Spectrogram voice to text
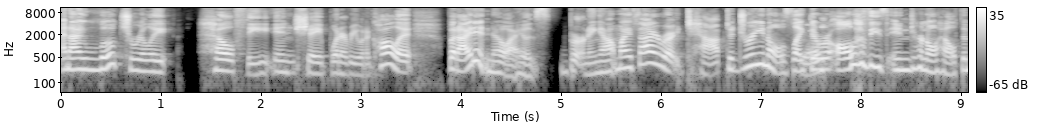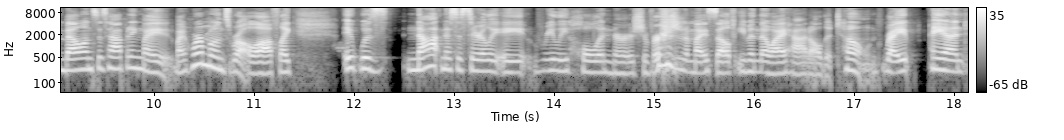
and I looked really healthy, in shape, whatever you want to call it. But I didn't know I was burning out my thyroid, tapped adrenals. Like yeah. there were all of these internal health imbalances happening. My my hormones were all off. Like it was not necessarily a really whole and nourished version of myself, even though I had all the tone, right? And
